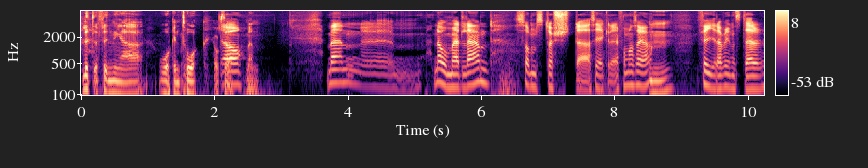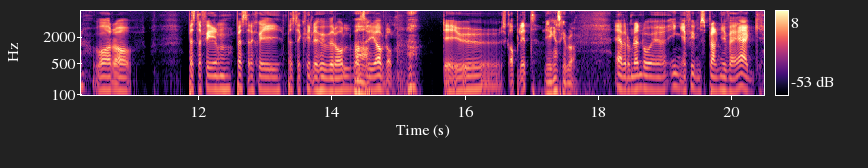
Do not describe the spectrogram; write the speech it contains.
lite fina walk and talk också. Ja. Men Men ehm, Nomadland som största segrare får man säga. mm, Fyra vinster varav bästa film, bästa regi, bästa kvinnliga huvudroll var Ja. tre av dem. Det är ju skapligt. det är ganska bra. Även om den då är, ingen film sprang iväg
